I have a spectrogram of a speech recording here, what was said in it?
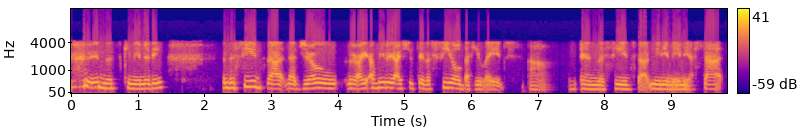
in this community. And the seeds that, that Joe, or maybe I should say the field that he laid, uh, and the seeds that Media Mania set,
